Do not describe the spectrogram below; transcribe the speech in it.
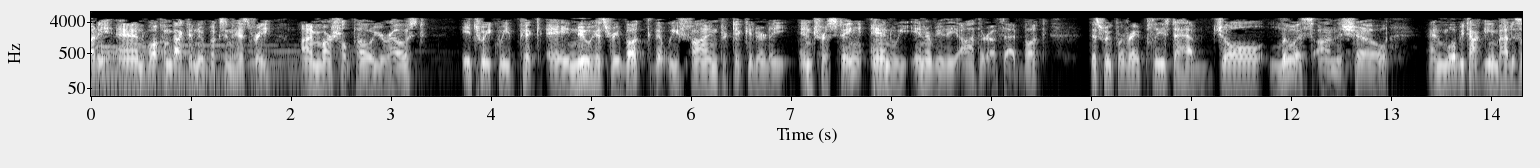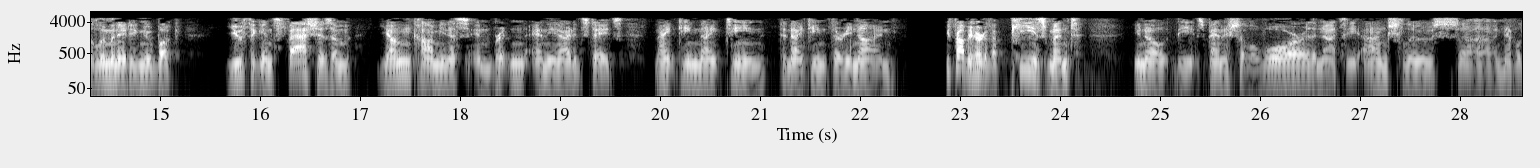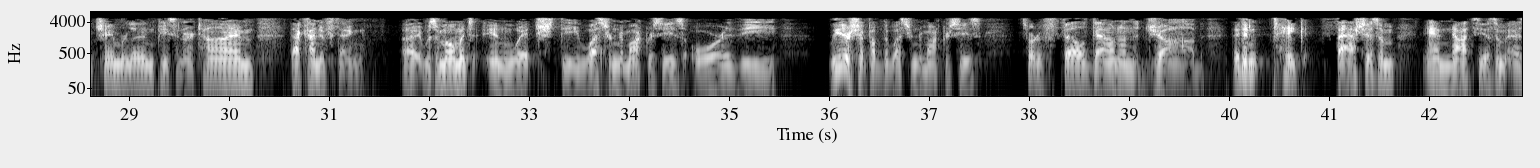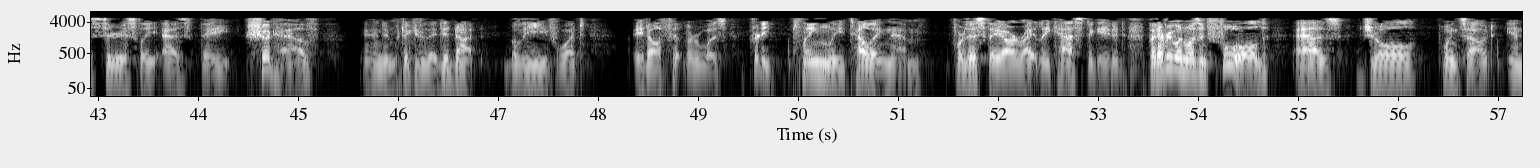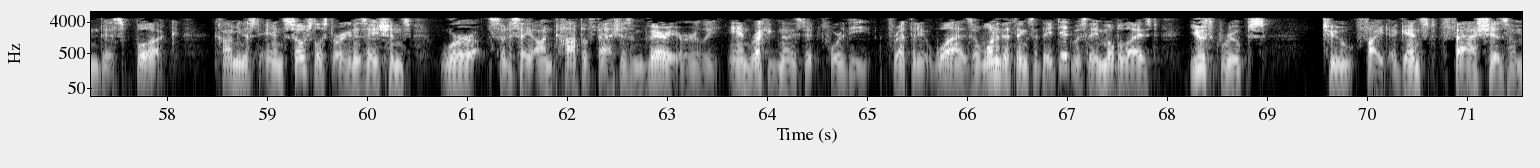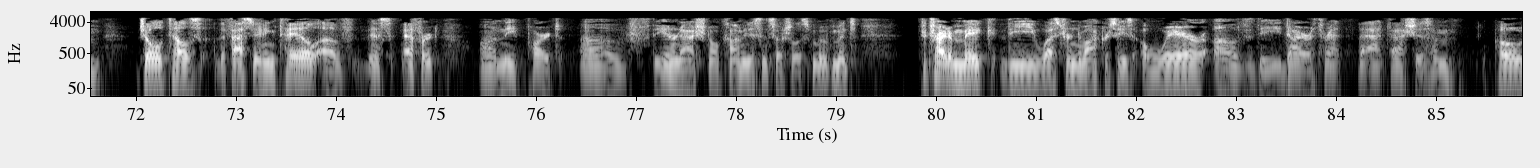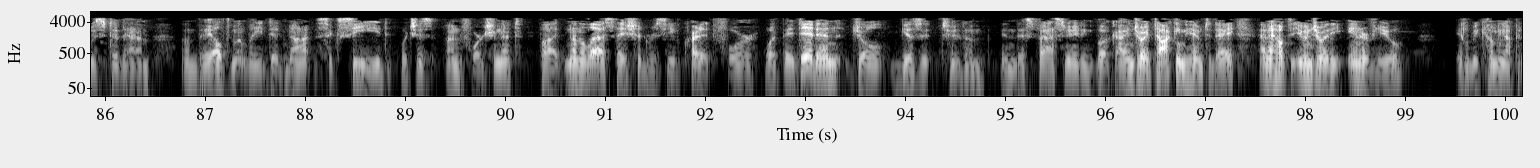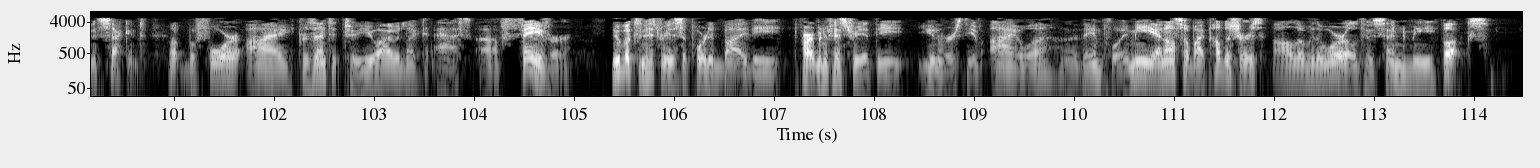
Everybody, and welcome back to New Books in History. I'm Marshall Poe, your host. Each week we pick a new history book that we find particularly interesting, and we interview the author of that book. This week we're very pleased to have Joel Lewis on the show, and we'll be talking about his illuminating new book, Youth Against Fascism Young Communists in Britain and the United States, 1919 to 1939. You've probably heard of appeasement you know, the Spanish Civil War, the Nazi Anschluss, uh, Neville Chamberlain, Peace in Our Time, that kind of thing. Uh, it was a moment in which the Western democracies, or the leadership of the Western democracies, sort of fell down on the job. They didn't take fascism and Nazism as seriously as they should have, and in particular, they did not believe what Adolf Hitler was pretty plainly telling them for this they are rightly castigated. But everyone wasn't fooled, as Joel points out in this book. Communist and socialist organizations were, so to say, on top of fascism very early and recognized it for the threat that it was. And one of the things that they did was they mobilized youth groups to fight against fascism. Joel tells the fascinating tale of this effort on the part of the international communist and socialist movement to try to make the Western democracies aware of the dire threat that fascism posed to them. Um, they ultimately did not succeed, which is unfortunate, but nonetheless, they should receive credit for what they did, and Joel gives it to them in this fascinating book. I enjoyed talking to him today, and I hope that you enjoy the interview. It'll be coming up in a second. But before I present it to you, I would like to ask a favor New Books in History is supported by the Department of History at the University of Iowa. Uh, they employ me, and also by publishers all over the world who send me books.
